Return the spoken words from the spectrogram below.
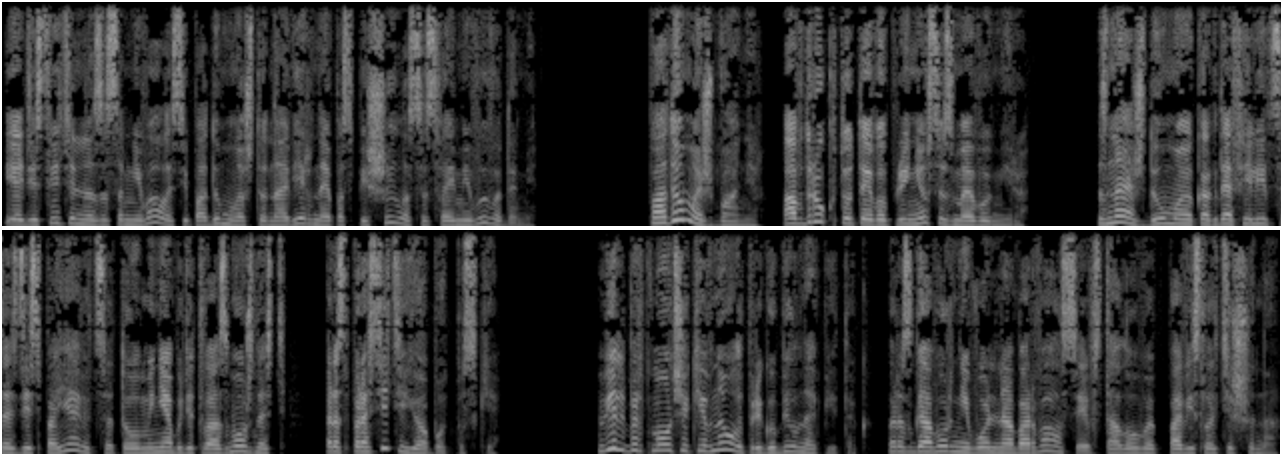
Я действительно засомневалась и подумала, что, наверное, поспешила со своими выводами. Подумаешь, баннер, а вдруг кто-то его принес из моего мира? Знаешь, думаю, когда Фелиция здесь появится, то у меня будет возможность расспросить ее об отпуске. Вильберт молча кивнул и пригубил напиток. Разговор невольно оборвался, и в столовой повисла тишина.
